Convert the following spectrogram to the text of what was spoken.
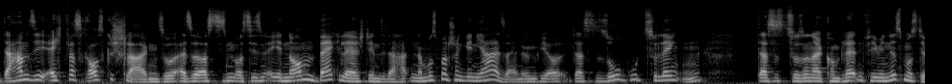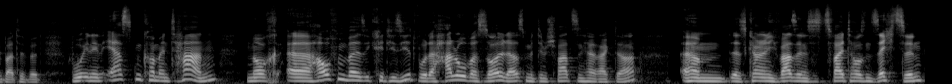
da haben sie echt was rausgeschlagen, so, also aus diesem, aus diesem enormen Backlash, den sie da hatten. Da muss man schon genial sein, irgendwie das so gut zu lenken, dass es zu so einer kompletten Feminismusdebatte wird, wo in den ersten Kommentaren noch äh, haufenweise kritisiert wurde, hallo, was soll das mit dem schwarzen Charakter? Ähm, das kann doch nicht wahr sein. Es ist 2016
